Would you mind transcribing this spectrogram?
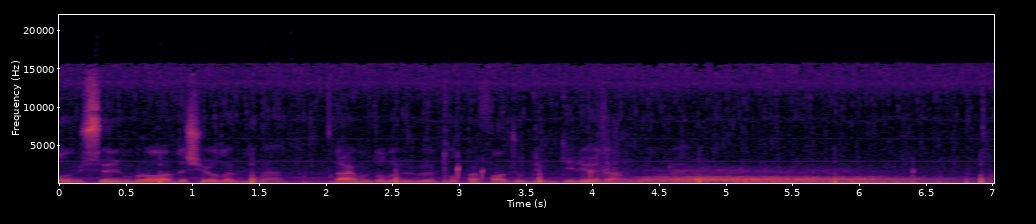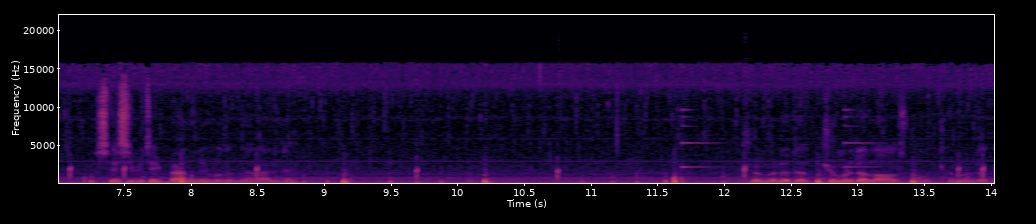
Oğlum bir şey söyleyeyim buralarda şey olabilir ha. Diamond olabilir böyle. Toprak falan çok demin geliyor ya Diamond'ın oraya. Sesi bir tek ben duymadım herhalde. Kömüre de kömür de lazım kömür de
